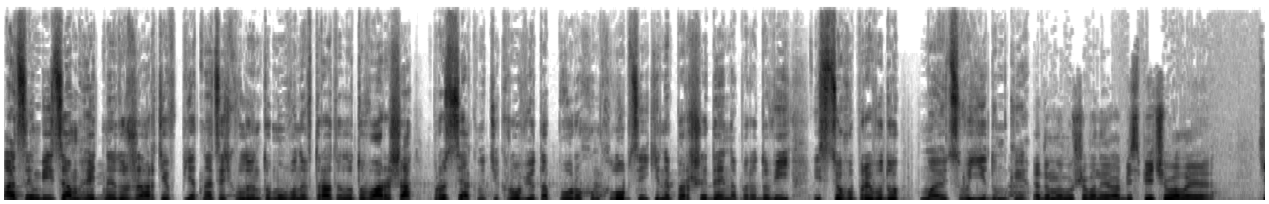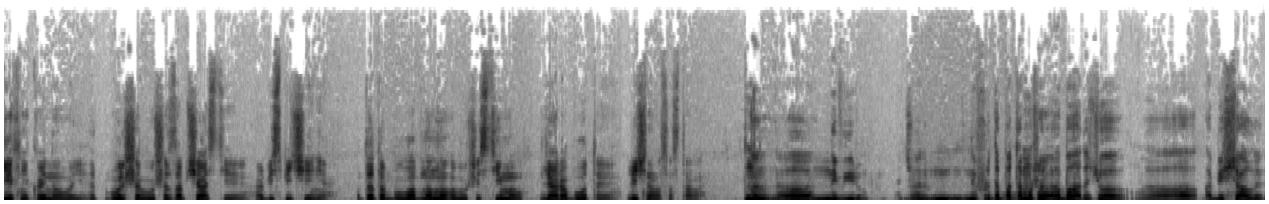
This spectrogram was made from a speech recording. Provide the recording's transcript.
А цим бійцям геть не до жартів. 15 хвилин тому вони втратили товариша, просякнуті кров'ю та порохом хлопці, які не перший день на передовій, і з цього приводу мають свої думки. Я думаю, лучше вони обеспечивали техникой новой. Больше, лучше запчасти, обеспечения. Вот это было бы намного лучший стимул для работы личного состава. Ну, е, не вірю. Е, Не в що. Та тому що багато чого е, обіцяли,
